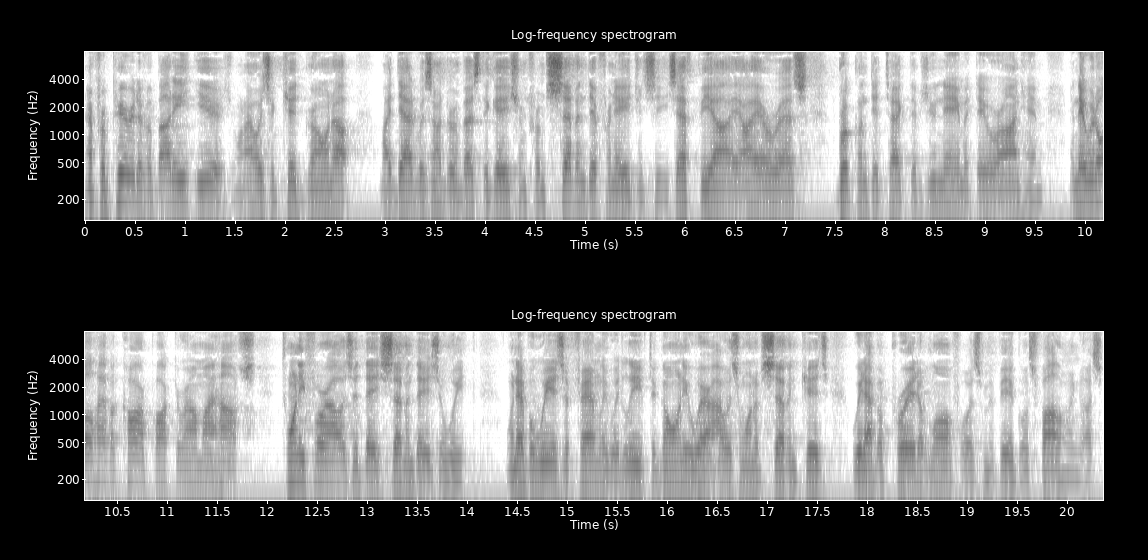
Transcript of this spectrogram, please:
And for a period of about eight years, when I was a kid growing up, my dad was under investigation from seven different agencies FBI, IRS, Brooklyn detectives, you name it, they were on him. And they would all have a car parked around my house 24 hours a day, seven days a week. Whenever we as a family would leave to go anywhere, I was one of seven kids, we'd have a parade of law enforcement vehicles following us.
